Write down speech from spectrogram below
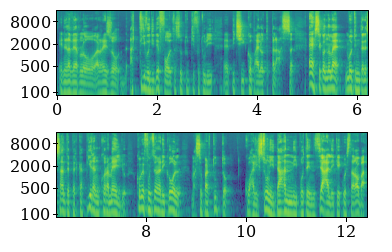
e nell'averlo reso attivo di default su tutti i futuri eh, PC Copilot Plus. È secondo me molto interessante per capire ancora meglio come funziona Recall, ma soprattutto quali sono i danni potenziali che questa roba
